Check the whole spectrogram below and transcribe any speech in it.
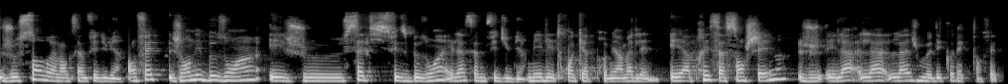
je sens vraiment que ça me fait du bien. En fait, j'en ai besoin et je satisfais ce besoin et là ça me fait du bien. Mais les trois quatre premières madeleines et après ça s'enchaîne et là là là je me déconnecte en fait.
